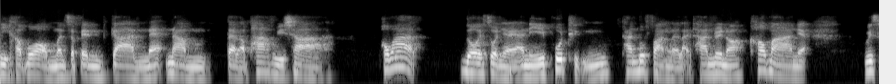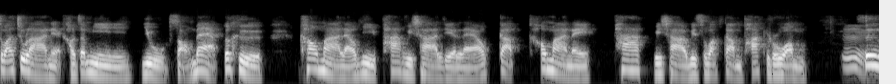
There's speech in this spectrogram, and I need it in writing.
นี้ครับวอร์มมันจะเป็นการแนะนำแต่ละภาควิชา เพราะว่าโดยส่วนใหญ่อันนี้พูดถึงท่านผู้ฟังหลาย ๆ ท่านด้วยเนาะเข้ามาเนี่ยวิศวะจุฬาเนี่ยเขาจะมีอยู่สองแบบก็คือ เข้ามาแล้วมีภาควิชาเรียนแล้วกับเข้ามาในภาควิชาวิศวกรรมภาครวมอืม ซึ่ง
